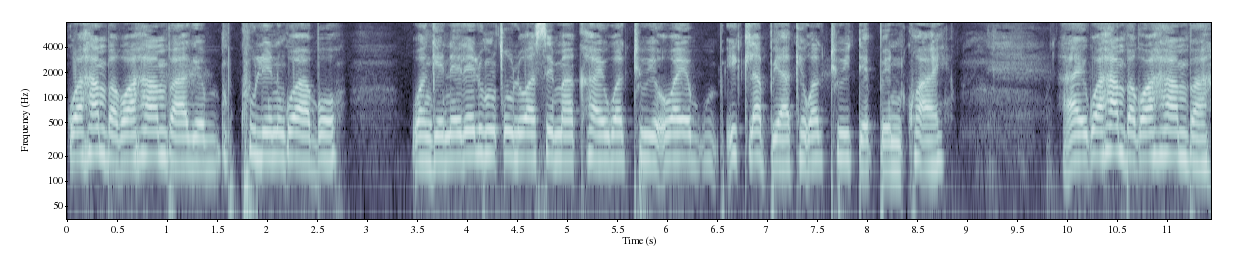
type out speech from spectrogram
Kwahamba kwahamba ke khuleni kwabo. Wangenelela umculo wasemakhaya kwakuthiwa waye iclub yakhe kwakuthiwa iDurban Choir. Hayi kwahamba kwahamba.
